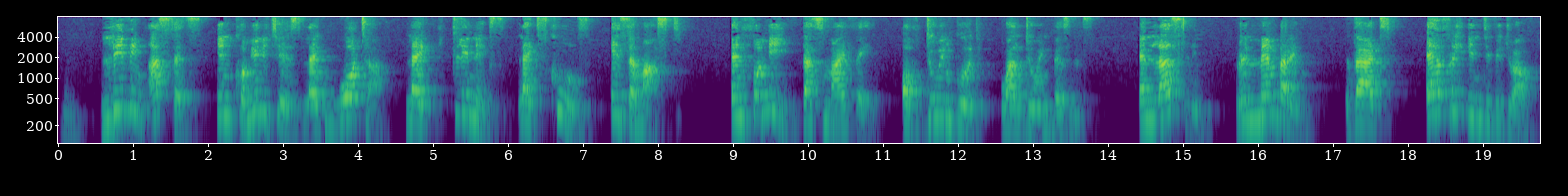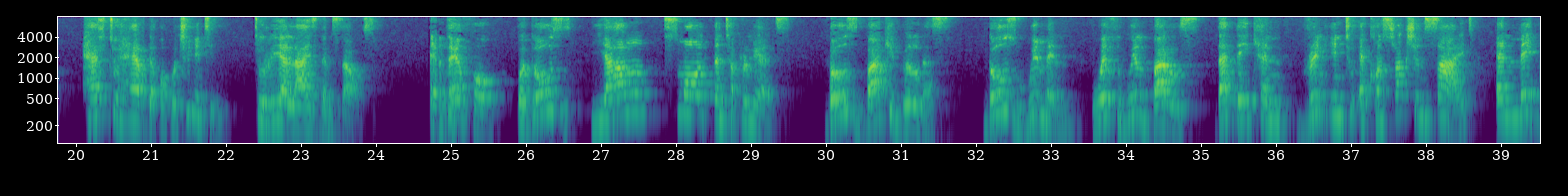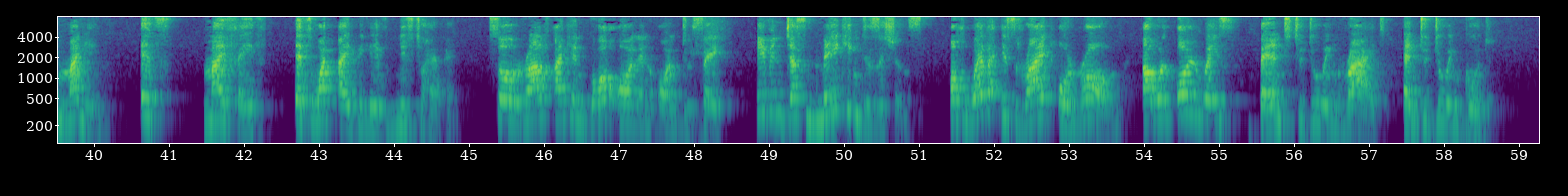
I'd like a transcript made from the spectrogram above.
Hmm. Leaving assets in communities like water, like clinics, like schools is a must. And for me, that's my faith of doing good while doing business. And lastly, remembering that every individual has to have the opportunity to realize themselves. And therefore, for those young, small entrepreneurs, those bakkie builders, those women with wheelbarrows that they can bring into a construction site and make money, it's my faith. It's what I believe needs to happen. So, Ralph, I can go on and on to say even just making decisions of whether it's right or wrong, I will always bend to doing right and to doing good.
